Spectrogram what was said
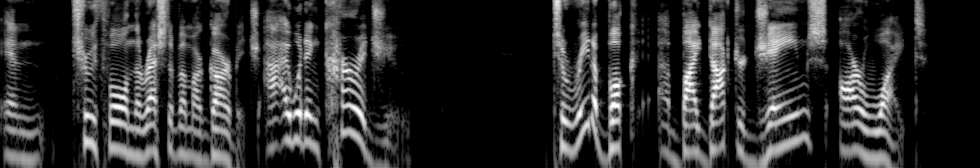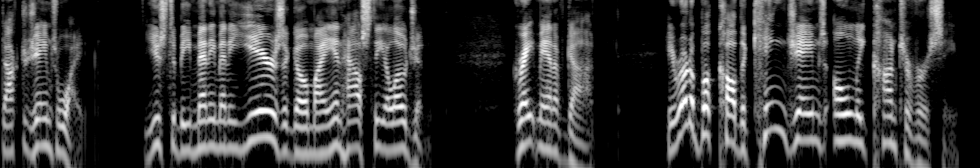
and truthful, and the rest of them are garbage. I would encourage you to read a book uh, by Dr. James R. White. Dr. James White used to be many, many years ago my in house theologian, great man of God. He wrote a book called The King James Only Controversy.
